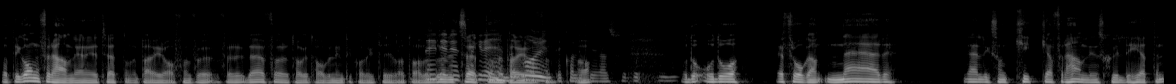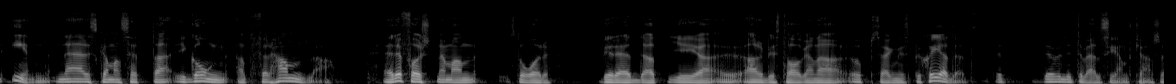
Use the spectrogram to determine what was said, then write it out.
satt igång förhandlingar i 13 paragrafen. För, för det här företaget har väl inte kollektivavtal. Nej, och det är det som är 13 grejen. De har paragrafen. inte Ja. kollektivavtal. Mm. Och, då, och då är frågan när, när liksom kickar förhandlingsskyldigheten in? När ska man sätta igång att förhandla? Är det först när man står beredd att ge eh, arbetstagarna uppsägningsbeskedet? Det, det är väl lite väl sent kanske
